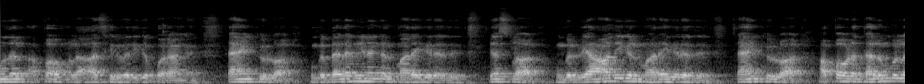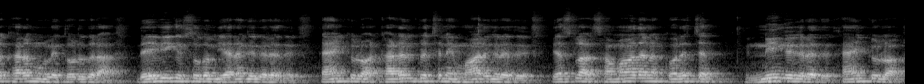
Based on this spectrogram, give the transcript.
முதல் அப்பா உங்களை ஆசீர்வதிக்க போகிறாங்க தேங்க்யூ லால் உங்கள் பலவீனங்கள் மறைகிறது. எஸ் லால் உங்கள் வியாதிகள் மறைகிறது. தேங்க்யூ லால் அப்பாவோட தழும்புள்ள கரம் உங்களை தொடுகிறார் தெய்வீக சுகம் இறங்குகிறது. தேங்க்யூ லார்ட் கடன் பிரச்சனை மாறுகிறது. எஸ் லார்ட் சமாதான குறைச்சல் நீங்குகிறது. தேங்க்யூ லார்ட்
